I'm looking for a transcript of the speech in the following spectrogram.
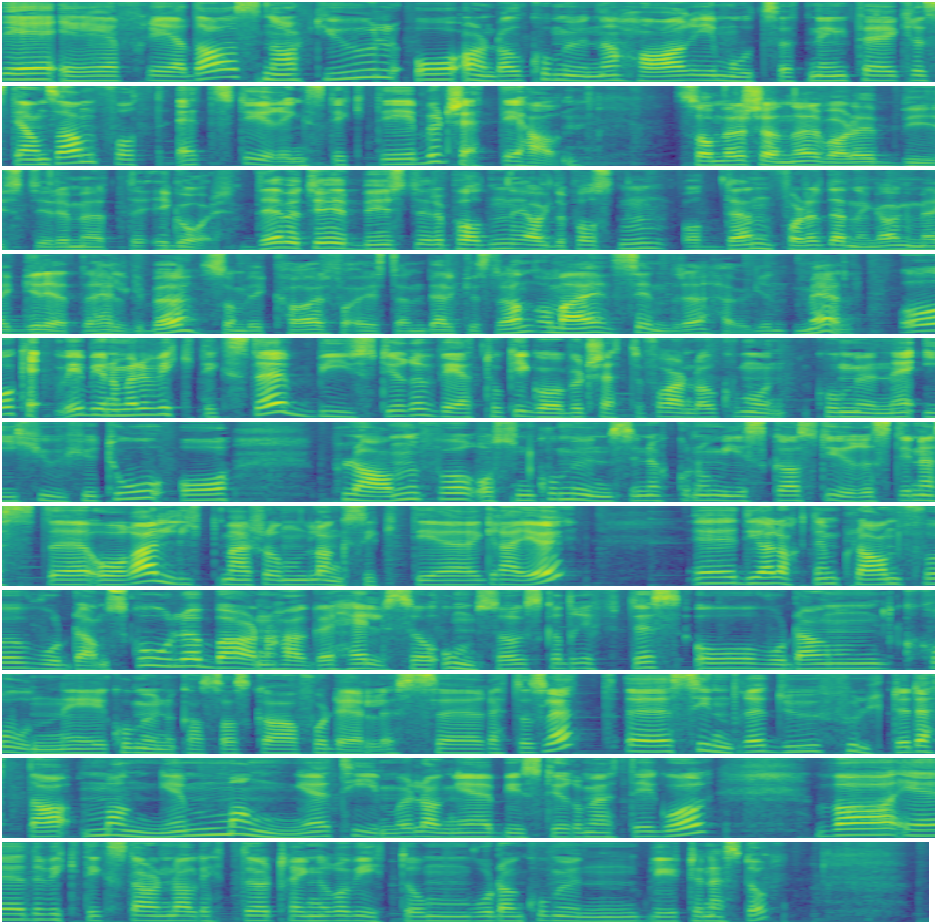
Det er fredag, snart jul, og Arendal kommune har i motsetning til Kristiansand fått et styringsdyktig budsjett i havn. Som dere skjønner var det bystyremøte i går. Det betyr Bystyrepodden i Agderposten, og den får dere denne gang med Grete Helgebø som vikar for Øystein Bjerkestrand og meg, Sindre Haugen Mehl. Ok, Vi begynner med det viktigste. Bystyret vedtok i går budsjettet for Arendal kommune i 2022. og planen for hvordan kommunens økonomi skal styres de neste åra. Litt mer sånn langsiktige greier. Eh, de har lagt en plan for hvordan skole, barnehage, helse og omsorg skal driftes, og hvordan kronene i kommunekassa skal fordeles, eh, rett og slett. Eh, Sindre, du fulgte dette mange, mange timer lange bystyremøtet i går. Hva er det viktigste Arendal Litter trenger å vite om hvordan kommunen blir til neste år?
